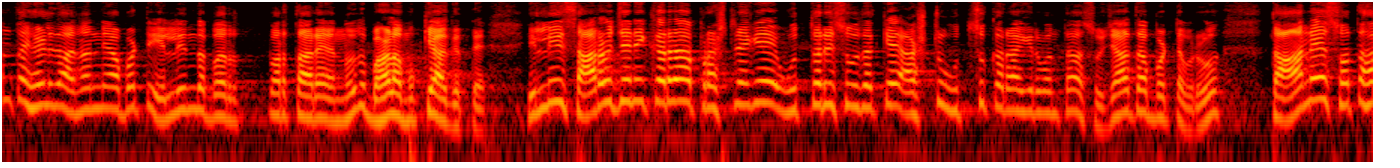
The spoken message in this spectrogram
ಅಂತ ಹೇಳಿದ ಅನನ್ಯ ಭಟ್ ಎಲ್ಲಿಂದ ಬರ್, ಬರ್ತಾರೆ ಅನ್ನೋದು ಬಹಳ ಮುಖ್ಯ ಆಗುತ್ತೆ. ಇಲ್ಲಿ ಸಾರ್ವಜನಿಕರ ಪ್ರಶ್ನೆಗೆ ಉತ್ತರಿಸುವುದಕ್ಕೆ ಅಷ್ಟು ಉತ್ಸುಕರಾಗಿರುವಂತಹ ಸುಜಾತ ಭಟ್ ಅವರು ತಾನೇ ಸ್ವತಃ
